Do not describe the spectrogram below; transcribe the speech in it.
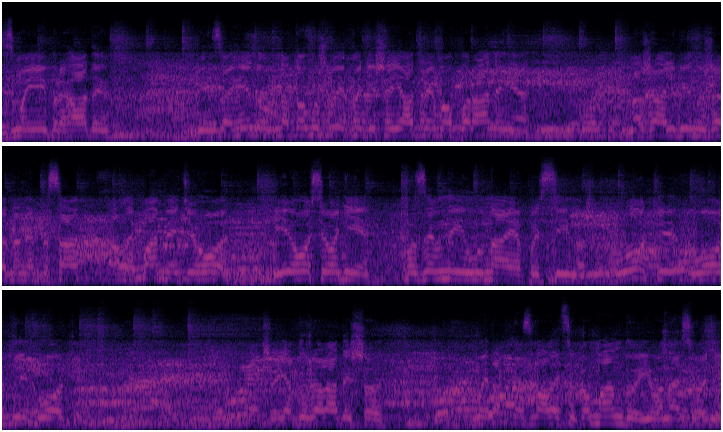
з моєї бригади. Він загинув на тому ж виході, що я отримав поранення. На жаль, він уже на небесах, але пам'ять його і його сьогодні позивний лунає постійно. Локі, Локі, Локі. Що я дуже радий, що ми так назвали цю команду, і вона сьогодні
